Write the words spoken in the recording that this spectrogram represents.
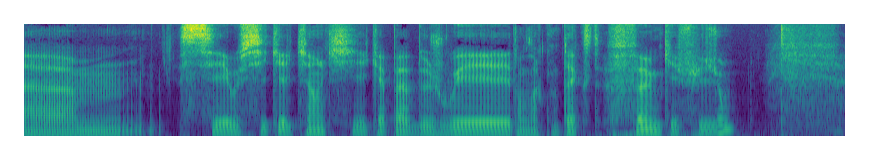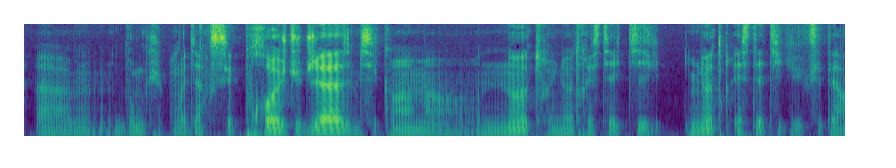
Euh, c'est aussi quelqu'un qui est capable de jouer dans un contexte funk et fusion. Euh, donc on va dire que c'est proche du jazz, mais c'est quand même une, autre esthétique, etc.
